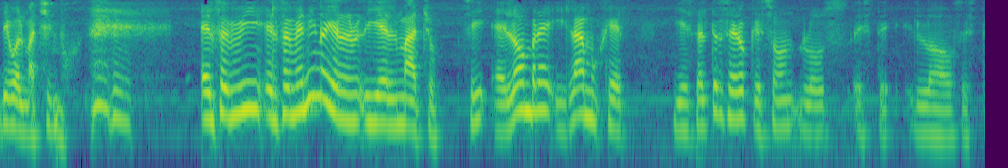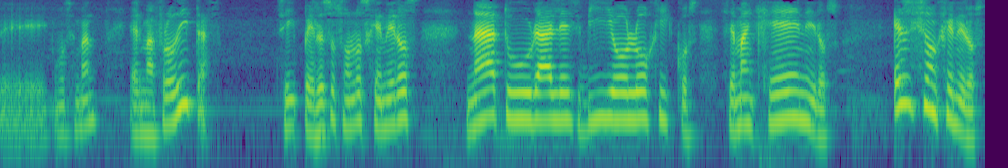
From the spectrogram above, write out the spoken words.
Digo, el machismo. el, el femenino y el, y el, macho, ¿sí? El hombre y la mujer. Y está el tercero que son los, este, los, este, ¿cómo se llaman? Hermafroditas, ¿sí? Pero esos son los géneros naturales, biológicos, se llaman géneros. Esos son géneros.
